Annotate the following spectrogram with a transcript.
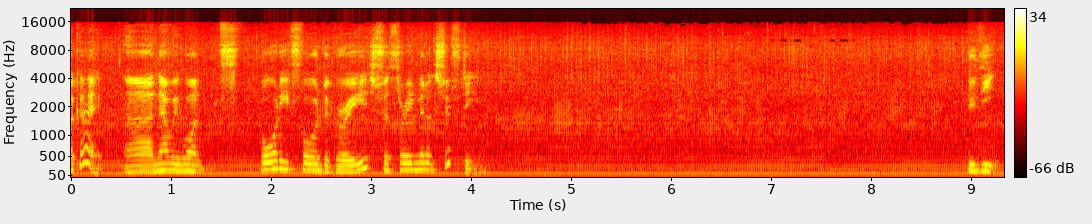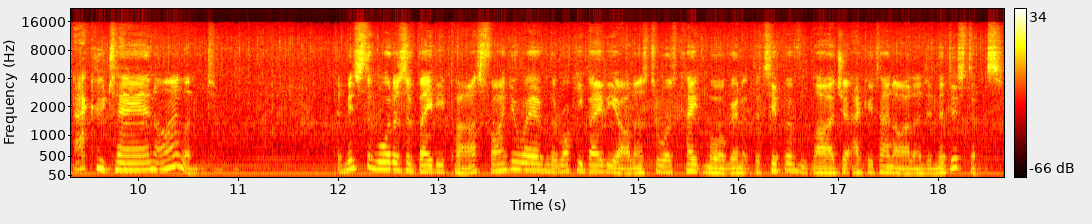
Okay, uh, now we want 44 degrees for 3 minutes 50. To the Akutan Island. Amidst the waters of Baby Pass, find your way over the rocky Baby Islands towards Cape Morgan at the tip of larger Akutan Island in the distance.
